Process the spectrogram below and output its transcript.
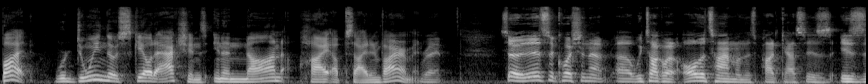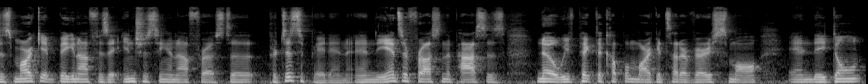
but we're doing those scaled actions in a non high upside environment Right. So that's a question that uh, we talk about all the time on this podcast: is is this market big enough? Is it interesting enough for us to participate in? And the answer for us in the past is no. We've picked a couple markets that are very small and they don't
